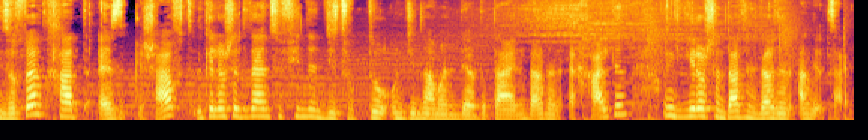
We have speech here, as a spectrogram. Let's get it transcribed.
Die Software hat es geschafft, gelöschte Dateien zu finden, die Struktur und die Namen der Dateien werden erhalten und die gelöschten Daten werden angezeigt.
